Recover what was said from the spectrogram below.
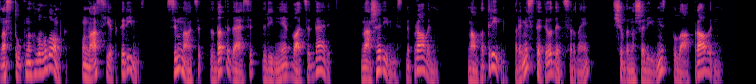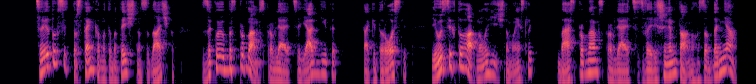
Наступна головоломка. У нас є така рівність. 17 додати 10 дорівнює 29. Наша рівність неправильна. Нам потрібно перемістити один сирник, щоб наша рівність була правильною. Це є досить простенька математична задачка, з якою без проблем справляються як діти, так і дорослі. І усі, хто гарно логічно мислить, без проблем справляється з вирішенням даного завдання.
